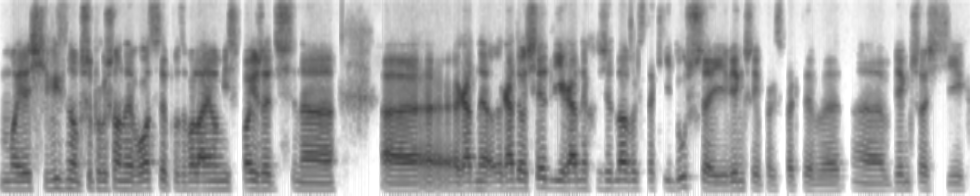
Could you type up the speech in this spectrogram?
moje siwizną przypruszone włosy pozwalają mi spojrzeć na e, radne, rady osiedli, radnych osiedlowych z takiej dłuższej większej perspektywy. E, większość ich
